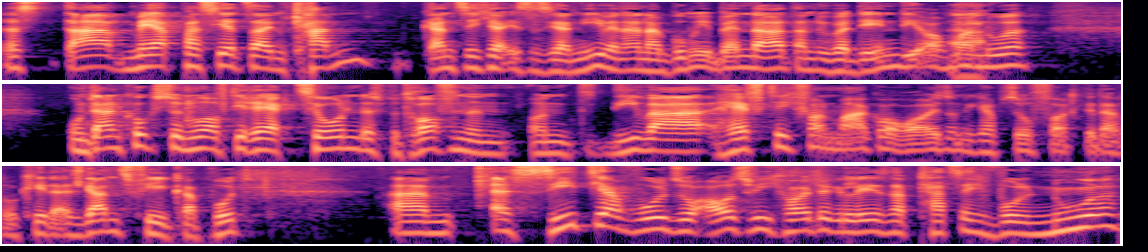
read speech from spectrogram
dass da mehr passiert sein kann. Ganz sicher ist es ja nie. Wenn einer Gummibänder hat, dann überdehnen die auch mal Ja. nur. Und dann guckst du nur auf die Reaktion des Betroffenen. Und die war heftig von Marco Reus. Und ich habe sofort gedacht, okay, da ist ganz viel kaputt. Ähm, es sieht ja wohl so aus, wie ich heute gelesen habe, tatsächlich wohl nur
